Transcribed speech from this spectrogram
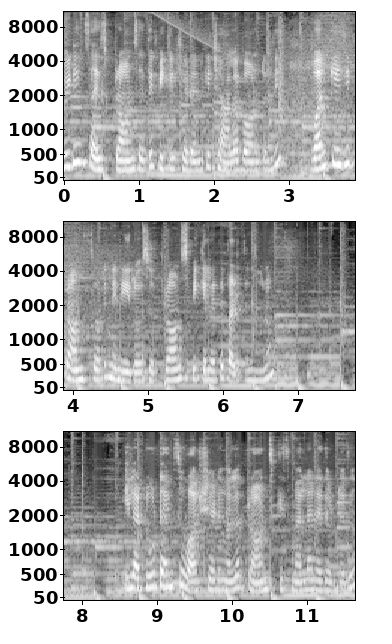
మీడియం సైజ్ ప్రాన్స్ అయితే పికిల్ చేయడానికి చాలా బాగుంటుంది. వన్ కేజీ ప్రాన్స్ తోటి నేను ఈరోజు ప్రాన్స్ పికిల్ అయితే పెడుతున్నాను. ఇలా టూ టైమ్స్ వాష్ చేయడం వల్ల ప్రాన్స్కి స్మెల్ అనేది ఉండదు.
